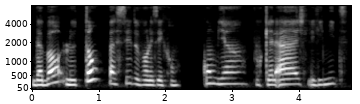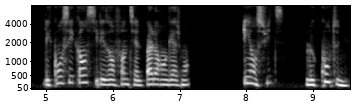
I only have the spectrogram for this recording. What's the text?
D'abord, le temps passé devant les écrans. Combien, pour quel âge, les limites, les conséquences si les enfants ne tiennent pas leur engagement. Et ensuite, le contenu.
